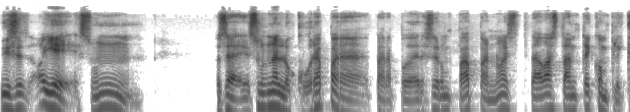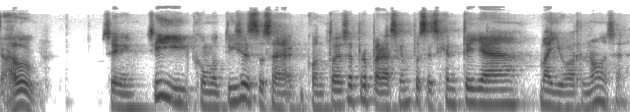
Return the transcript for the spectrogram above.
dices, oye, es un, o sea, es una locura para, para poder ser un papa, ¿no? Está bastante complicado. Sí, sí, y como tú dices, o sea, con toda esa preparación, pues es gente ya mayor, ¿no? O sea,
